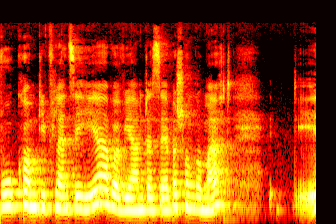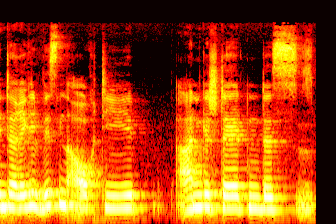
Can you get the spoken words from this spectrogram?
wo kommt die Pflanze her, aber wir haben das selber schon gemacht. In der Regel wissen auch die Angestellten des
